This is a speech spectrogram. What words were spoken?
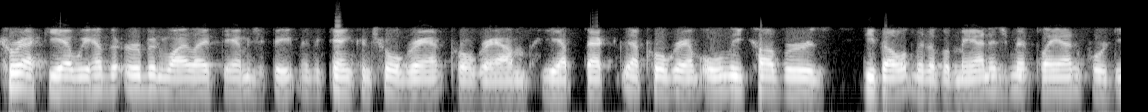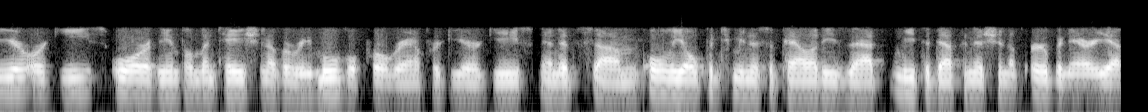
Correct. Yeah, we have the Urban Wildlife Damage Abatement and Control Grant Program. Yep, that that program only covers development of a management plan for deer or geese or the implementation of a removal program for deer or geese. And it's um, only open to municipalities that meet the definition of urban area.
